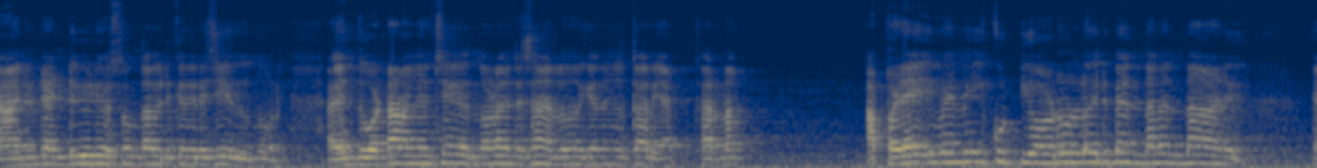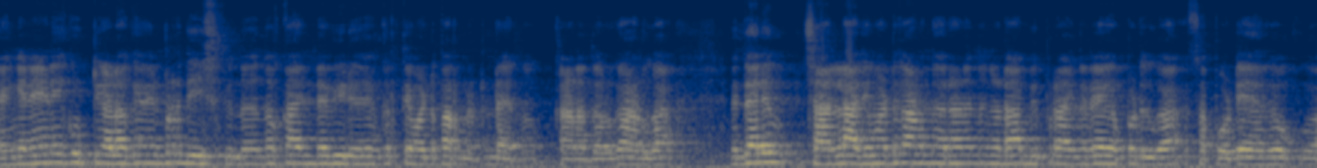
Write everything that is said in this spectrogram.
ഞാനും രണ്ട് വീഡിയോസ് ഒന്നും അവർക്കെതിരെ ചെയ്തു എന്ന് തോന്നി അതെന്തുകൊണ്ടാണ് അങ്ങനെ ചെയ്തെന്നുള്ള എന്റെ ചാനൽ നോക്കിയാൽ നിങ്ങൾക്കറിയാം. കാരണം അപ്പോഴേ ഇവൻ ഈ കുട്ടിയോടുള്ള ഒരു ബന്ധം എന്താണ്? എങ്ങനെയാണ് ഈ കുട്ടികളൊക്കെ ഇവൻ പ്രതീക്ഷിക്കുന്നത് എന്നൊക്കെ അതിന്റെ വീഡിയോ ഞാൻ കൃത്യമായിട്ട് പറഞ്ഞിട്ടുണ്ടായിരുന്നു. കാണാത്തവർ കാണുക. എന്തായാലും ചാനൽ ആദ്യമായിട്ട് കാണുന്നവരാണ് നിങ്ങളുടെ അഭിപ്രായങ്ങൾ രേഖപ്പെടുത്തുക സപ്പോർട്ട് ചെയ്യാൻ നോക്കുക.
